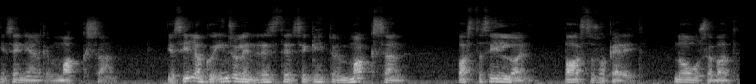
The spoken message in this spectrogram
ja sen jälkeen maksaan. Ja silloin kun insuliiniresistenssi on kehittynyt maksaan, vasta silloin paastosokerit nousevat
